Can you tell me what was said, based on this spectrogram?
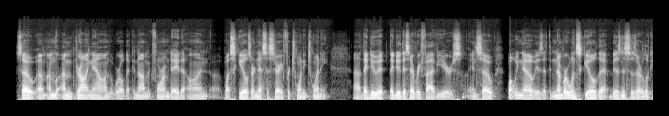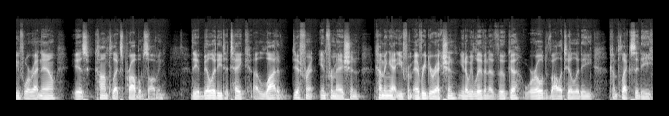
So um, I'm, I'm drawing now on the World Economic Forum data on uh, what skills are necessary for 2020. Uh, they do it. They do this every five years, and so what we know is that the number one skill that businesses are looking for right now is complex problem solving. The ability to take a lot of different information coming at you from every direction. You know, we live in a VUCA world: volatility, complexity,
